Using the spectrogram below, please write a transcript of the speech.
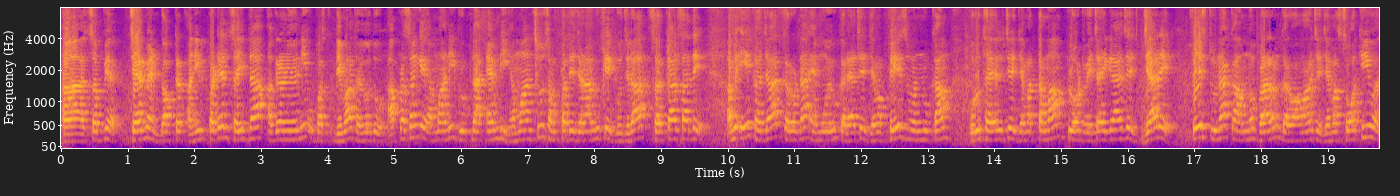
સભ્ય ચેરમેન ડોક્ટર અનિલ પટેલ સહિતના અગ્રણીઓની ઉપસ્થિતિમાં થયું હતું. આ પ્રસંગે અમાની ગ્રુપના એમડી હિમાંશુ સંપતે જણાવ્યું કે ગુજરાત સરકાર સાથે અમે એક હજાર કરોડના એમઓયુ કર્યા છે, જેમાં ફેઝ વનનું કામ પૂરું થયેલ છે, જેમાં તમામ પ્લોટ વેચાઈ ગયા છે. જ્યારે ફેઝ ટુ ના કામનો પ્રારંભ કરવામાં આવે છે, જેમાં સો થી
